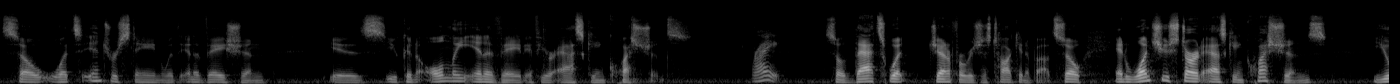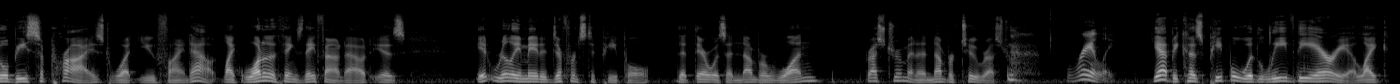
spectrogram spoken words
So, what's interesting with innovation is you can only innovate if you're asking questions. Right. So that's what Jennifer was just talking about. So, and once you start asking questions, you'll be surprised what you find out. Like one of the things they found out is it really made a difference to people that there was a number one restroom and a number two restroom. Really? yeah, because people would leave the area. Like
